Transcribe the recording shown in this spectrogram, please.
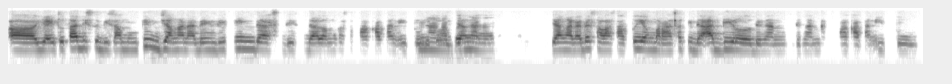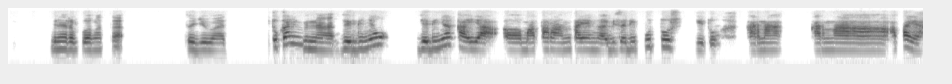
uh, ya itu tadi sebisa mungkin jangan ada yang ditindas di dalam kesepakatan itu gitu. benar, gitu. Jangan jangan ada salah satu yang merasa tidak adil dengan dengan kesepakatan itu. Benar banget kak, setuju banget. Itu kan benar. jadinya jadinya kayak uh, mata rantai yang nggak bisa diputus gitu karena karena apa ya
